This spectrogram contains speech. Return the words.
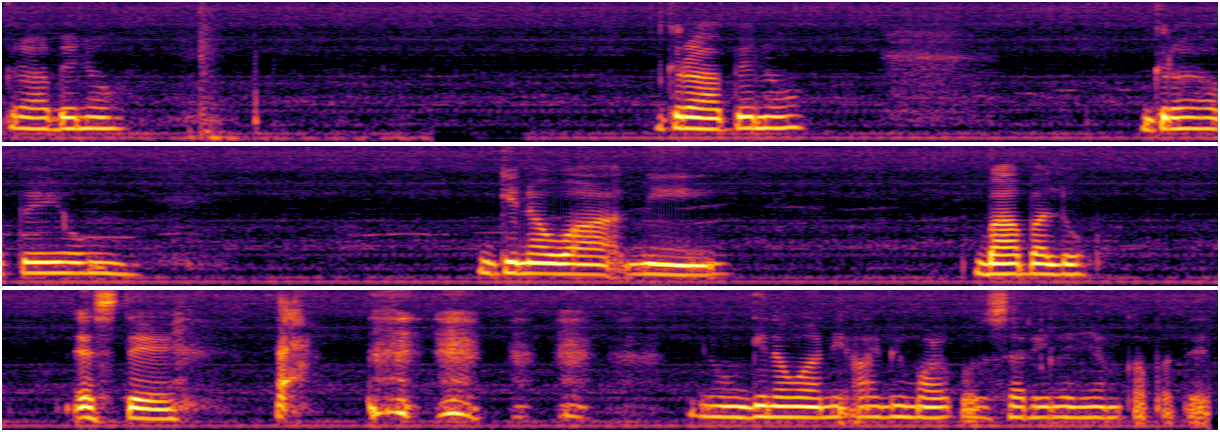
Grabe no. Grabe no. Grabe yung ginawa ni Babalo. Este, yung ginawa ni Amy Marcos sa sarili niyang kapatid.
